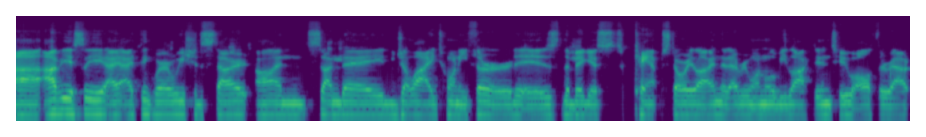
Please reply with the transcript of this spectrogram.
Uh, obviously, I, I, think where we should start on Sunday, July 23rd, is the biggest camp storyline that everyone will be locked into all throughout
